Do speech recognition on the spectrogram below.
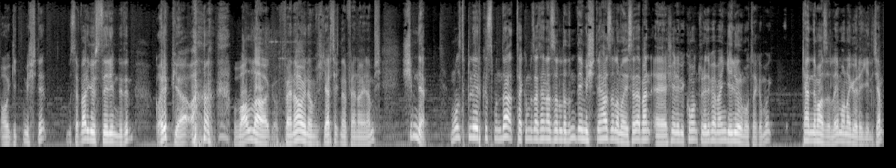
O gitmişti. Bu sefer göstereyim dedim. Garip ya. Vallahi bak, fena oynamış. Gerçekten fena oynamış. Şimdi multiplayer kısmında takımı zaten hazırladım demişti. Hazırlamadıysa da ben e, şöyle bir kontrol edip hemen geliyorum o takımı. Kendim hazırlayayım ona göre geleceğim.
